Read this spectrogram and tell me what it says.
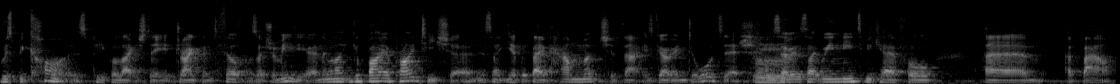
was because people actually dragged them to filth on social media and they were like, you could buy a Pride t-shirt and it's like, yeah, but babe, how much of that is going towards it? So it's like we need to be careful um, about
